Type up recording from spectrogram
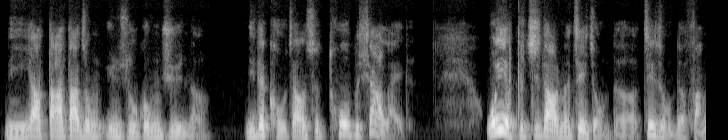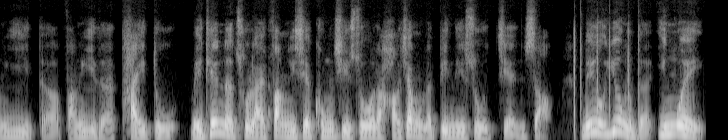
你要搭大众运输工具呢，你的口罩是脱不下来的。我也不知道呢，这种的这种的防疫的防疫的态度，每天呢出来放一些空气说的，好像我的病例数减少，没有用的，因为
